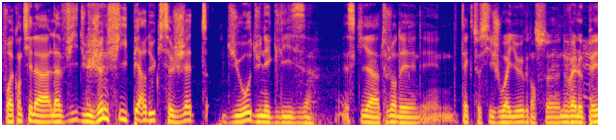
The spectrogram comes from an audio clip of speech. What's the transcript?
Vous racontiez la, la vie d'une jeune fille perdue qui se jette du haut d'une église. Est-ce qu'il y a toujours des, des- des textes aussi joyeux que dans ce nouvel EP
